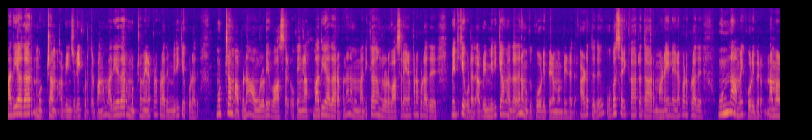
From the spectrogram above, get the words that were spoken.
மதியாதார் முற்றம் அப்படின்னு சொல்லி கொடுத்துருப்பாங்க. மதியாதார் முற்றம் என்ன பண்ணக்கூடாது மிதிக்கக்கூடாது. முற்றம் அப்படின்னா அவங்களுடைய வாசல் ஓகேங்களா? மதியாதார் அப்படின்னா நம்ம மதிக்காதவங்களோட வாசலை என்ன பண்ணக்கூடாது மிதிக்கக்கூடாது. அப்படி மிதிக்காமல் இருந்தால் தான் நமக்கு கோடி பெறும் அப்படின்றது. அடுத்தது உபசரிக்காததார் மனையில் என்ன பண்ணக்கூடாது உண்ணாமை கோடி பெறும் நம்ம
